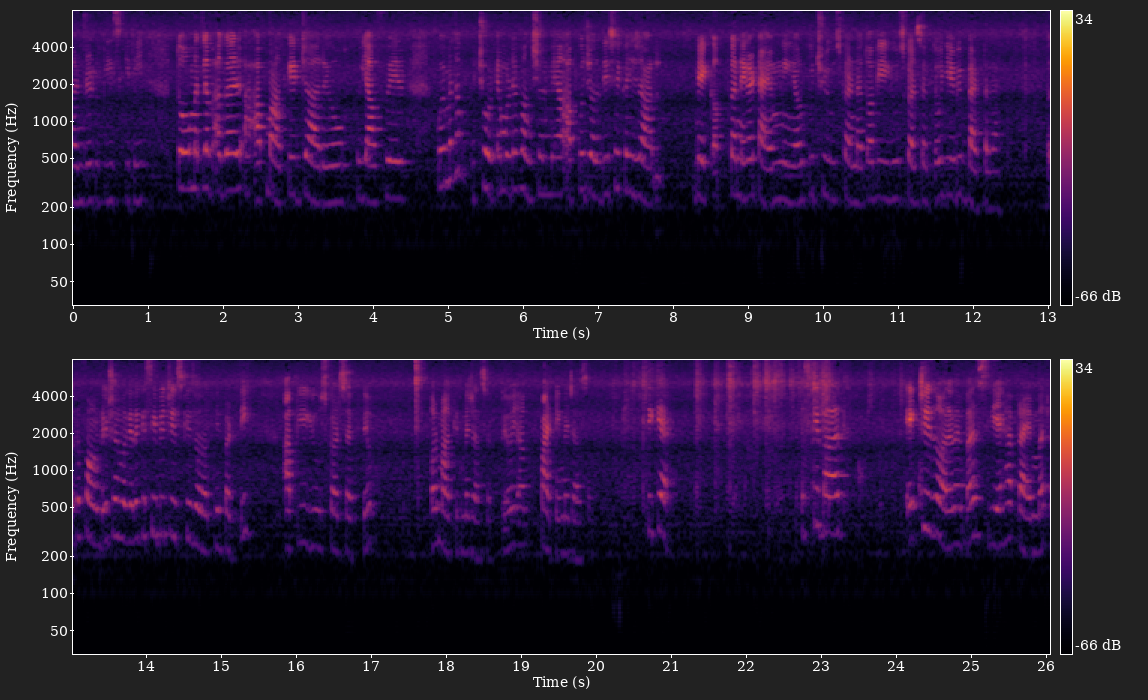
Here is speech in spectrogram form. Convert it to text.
हंड्रेड रुपीज़ की थी। तो मतलब अगर आप मार्केट जा रहे हो, या फिर कोई मतलब छोटे मोटे फ़ंक्शन में आपको जल्दी से कहीं जा मेकअप करने का टाइम नहीं है और कुछ यूज़ करना है तो आप ये यूज़ कर सकते हो, ये भी बेटर है। मतलब फाउंडेशन वगैरह किसी भी चीज़ की ज़रूरत नहीं पड़ती। आप ये यूज़ कर सकते हो और मार्केट में जा सकते हो या पार्टी में जा सकते हो। ठीक है? उसके बाद एक चीज़ और है मेरे पास, ये है प्राइमर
